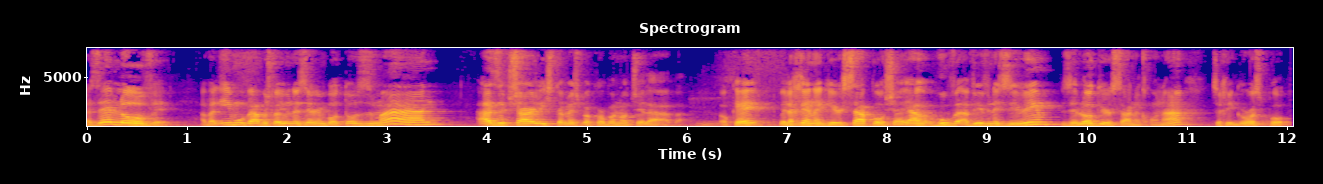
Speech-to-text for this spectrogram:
אז זה לא עובד. אבל אם הוא ואבא שלו היו נזירים באותו זמן, אז אפשר להשתמש בקורבנות של האבא, אוקיי? ולכן הגרסה פה שהיה הוא ואביו נזירים, זה לא גרסה נכונה, צריך לגרוס פה.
